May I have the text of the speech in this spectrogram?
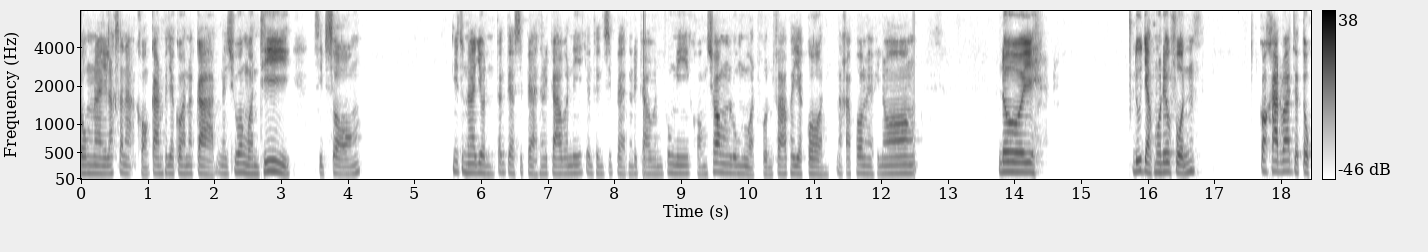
ลงในลักษณะของการพยากรณ์อากาศในช่วงวันที่ 12 มิถุนายน ตั้งแต่ 18นาฬิกาวันนี้จนถึง 18นาฬิกาวันพรุ่งนี้ของช่องลุงหนวดฝนฟ้าพยากรณ์นะครับพ่อแม่พี่น้อง โดยดูจากโมเดลฝน ก็คาดว่าจะตก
